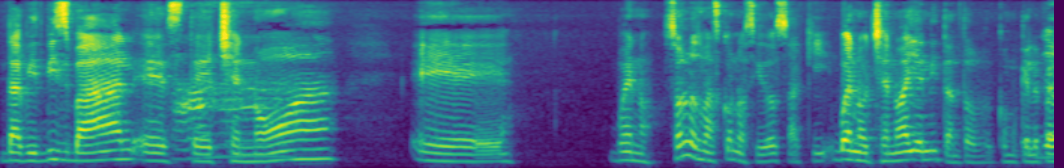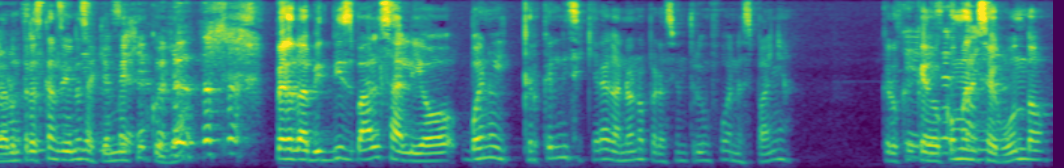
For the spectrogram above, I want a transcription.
David Bisbal, este, Ah. Chenoa, eh, bueno, son los más conocidos aquí. Bueno, Chenoa ya ni tanto, como que le Ya pegaron no tres canciones aquí en. México y ya. Pero David Bisbal salió, bueno, y creo que él ni siquiera ganó en Operación Triunfo en España. Creo Sí, que quedó como en segundo.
